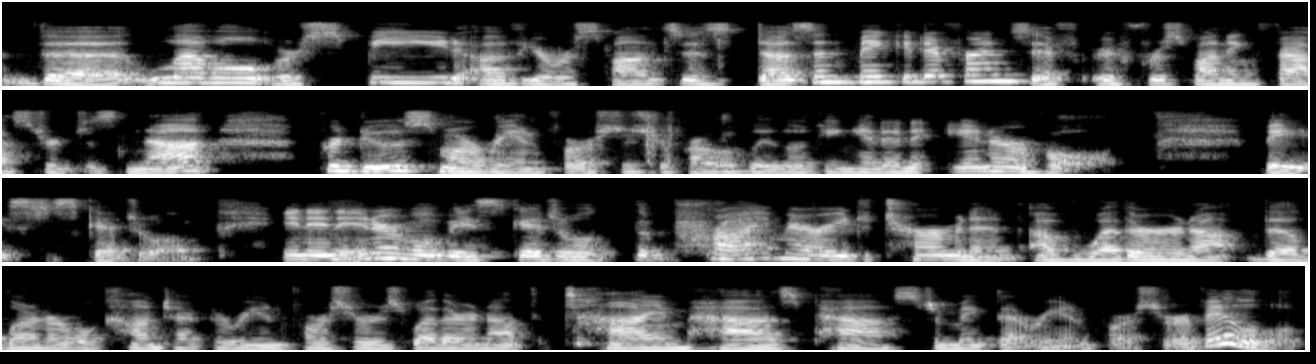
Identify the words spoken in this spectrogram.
the level or speed of your responses doesn't make a difference, if, if responding faster does not produce more reinforcers, you're probably looking at an interval based schedule. In an interval based schedule, the primary determinant of whether or not the learner will contact the reinforcer is whether or not the time has passed to make that reinforcer available.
